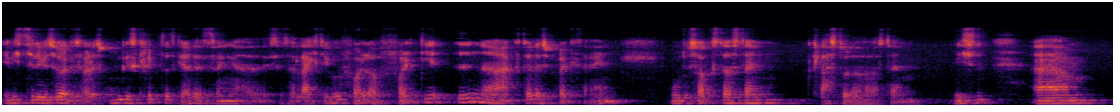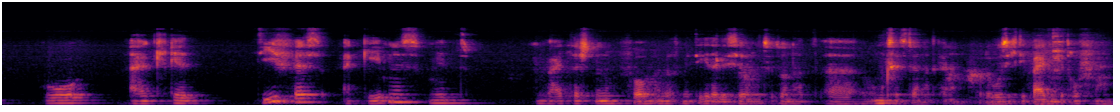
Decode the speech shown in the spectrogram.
Ihr wisst ja, liebe Zuhörer, das ist alles ungeskriptet, gell? deswegen äh, ist es ein leichter Überfall. Aber fällt dir irgendein aktuelles Projekt ein, wo du sagst aus deinem Cluster oder aus deinem Wissen, ähm, wo ein kreatives Ergebnis mit im weitesten Formen, was mit Digitalisierung zu tun hat, äh, umgesetzt werden hat können oder wo sich die beiden getroffen haben.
